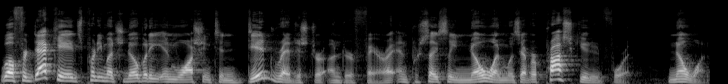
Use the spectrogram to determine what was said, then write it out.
Well, for decades, pretty much nobody in Washington did register under FARA, and precisely no one was ever prosecuted for it. No one.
